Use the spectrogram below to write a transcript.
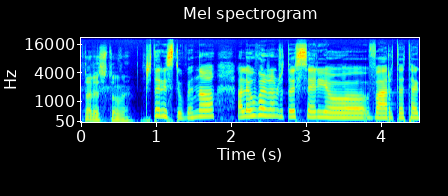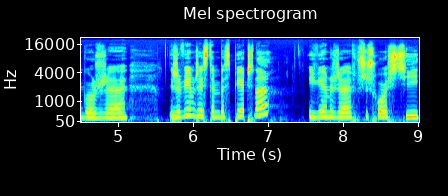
400. 400, no, ale uważam, że to jest serio warte tego, że, że wiem, że jestem bezpieczna, i wiem, że w przyszłości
